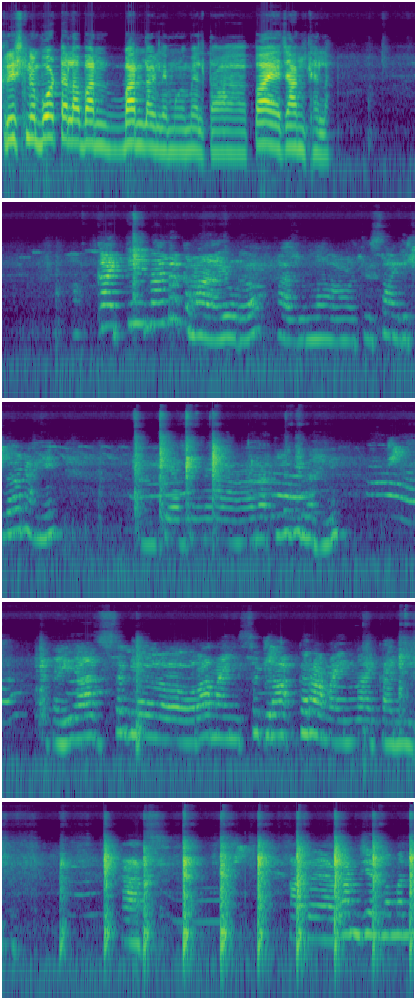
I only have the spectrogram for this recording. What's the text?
कृष्ण बोटाला बाण बाण लागल्यामुळे मेलता पायाच्या अंगठ्याला. काय ते नाही बरं का मला एवढं? अजून अं, ते सांगितलं नाही. ते अजून अं, अडकलं बी नाही. हे आज सगळं रामायण सगळं अख्खं रामायण ऐकायला मिळतं आज. आज अं, म्हणलं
